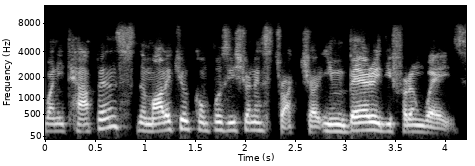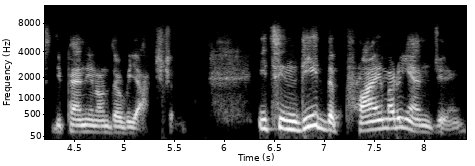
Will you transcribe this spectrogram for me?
when it happens, the molecule composition and structure in very different ways, depending on the reaction. It's indeed the primary engine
